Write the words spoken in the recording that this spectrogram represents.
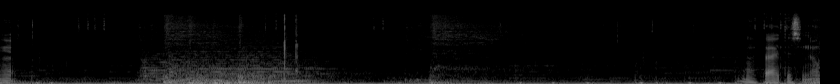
Ja. Ja, beide sind oben.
